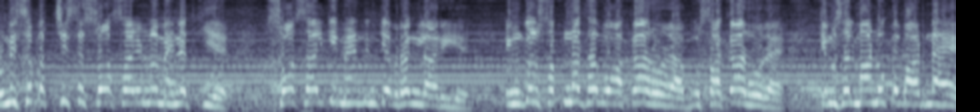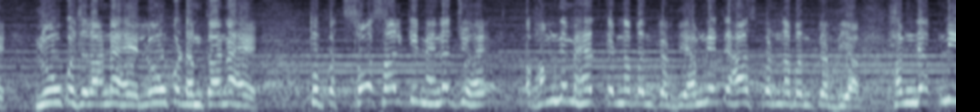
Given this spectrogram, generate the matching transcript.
उन्नीस सौ पच्चीस से सौ साल इन्होंने मेहनत की है। सौ साल की मेहनत इनके अब रंग ला रही है। इनका जो सपना था वो आकार हो रहा है वो साकार हो रहा है कि मुसलमानों को मारना है लोगों को जलाना है लोगों को धमकाना है। तो सौ साल की मेहनत जो है अब हमने मेहनत करना बंद कर दिया हमने इतिहास पढ़ना बंद कर दिया हमने अपनी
